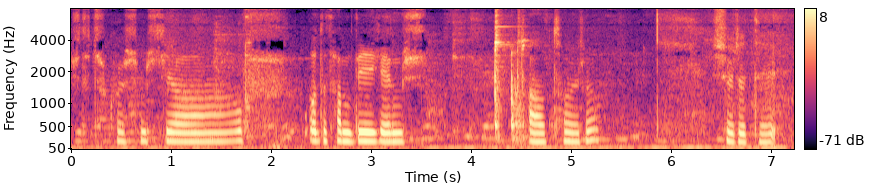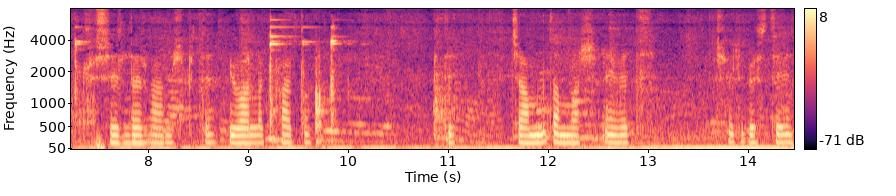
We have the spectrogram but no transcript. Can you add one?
İşte çok hoşmuş ya. Of. O da tam diye gelmiş. 6 euro. Şöyle de köşeliler varmış bir de. Yuvarlak pardon. Bir de camlı da var? Evet. Şöyle göstereyim.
